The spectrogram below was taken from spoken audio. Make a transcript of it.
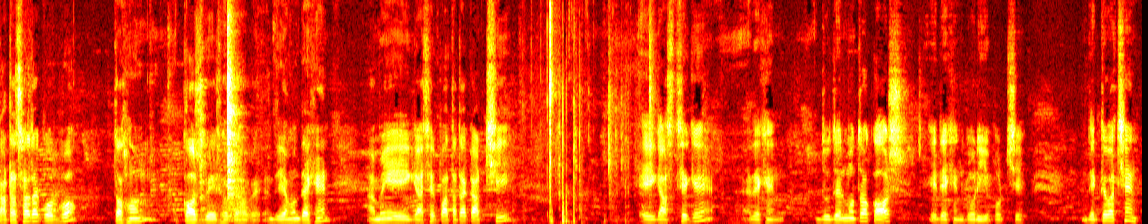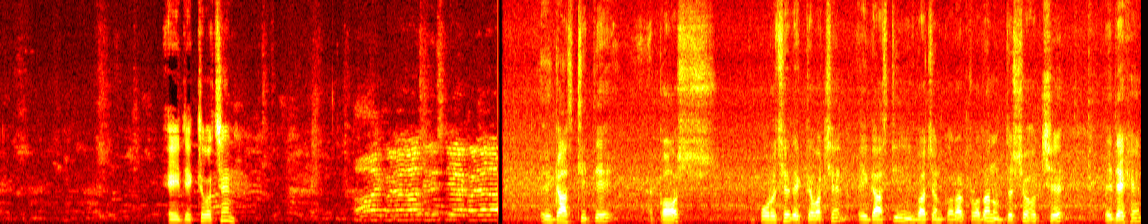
কাটাছাড়া করব, তখন কষ বের হতে হবে। যেমন দেখেন, আমি এই গাছের পাতাটা কাটছি। এই গাছ থেকে দেখেন, দুধের মতো কষ এই দেখেন গড়িয়ে পড়ছে। দেখতে পাচ্ছেন? এই দেখতে পাচ্ছেন? এই গাছটিতে কষ পড়েছে, দেখতে পাচ্ছেন। এই গাছটি নির্বাচন করার প্রধান উদ্দেশ্য হচ্ছে, এই দেখেন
